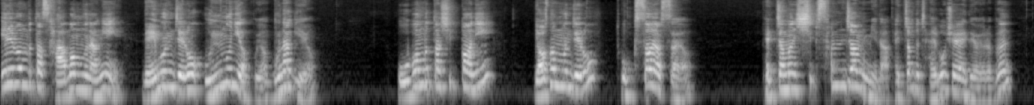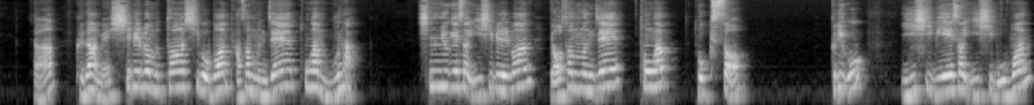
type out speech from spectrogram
1번부터 4번 문항이 네 문제로 운문이었고요. 문학이에요. 5번부터 10번이 여섯 문제로 독서였어요. 배점은 13점입니다. 배점도 잘 보셔야 돼요, 여러분. 자, 그 다음에 11번부터 15번 다섯 문제 통합 문학. 16에서 21번 여섯 문제 통합 독서. 그리고 22에서 25번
